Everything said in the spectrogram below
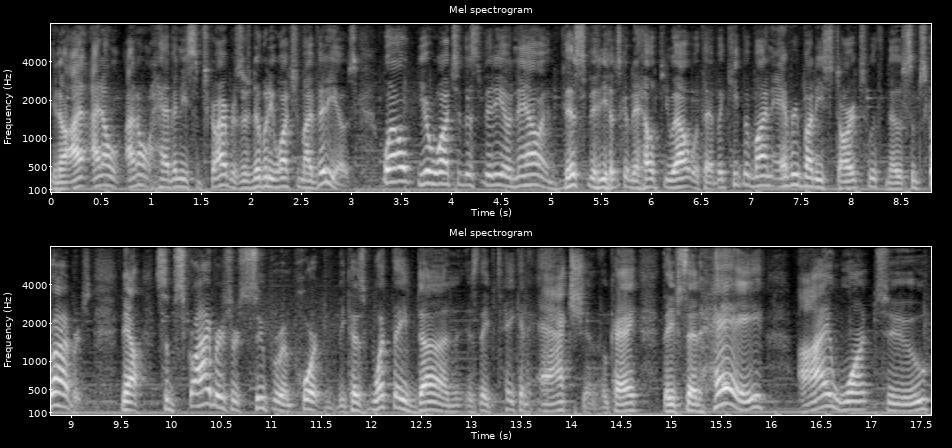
you know I, I don't I don't have any subscribers. There's nobody watching my videos. Well you're watching this video now and this video is going to help you out with that. But keep in mind everybody starts with no subscribers. Now subscribers are super important because what they've done is they've taken action okay? They've said hey I want to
